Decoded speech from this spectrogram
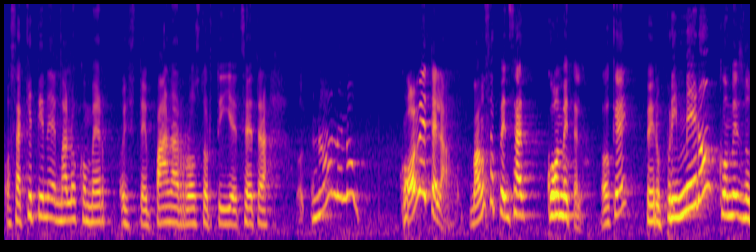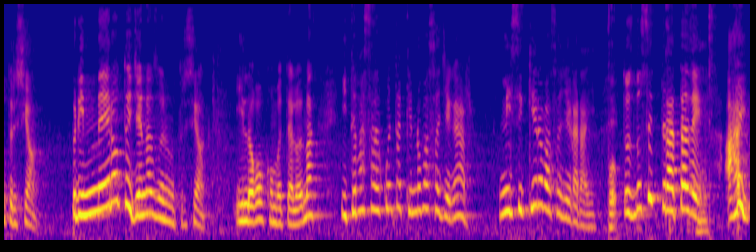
O sea, ¿qué tiene de malo comer este, pan, arroz, tortilla, etcétera? No, no, no, cómetela. Vamos a pensar, cómetela, ¿ok? Pero primero comes nutrición. Primero te llenas de nutrición y luego cómete lo demás. Y te vas a dar cuenta que no vas a llegar ni siquiera vas a llegar ahí. Entonces no se trata de, ay,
